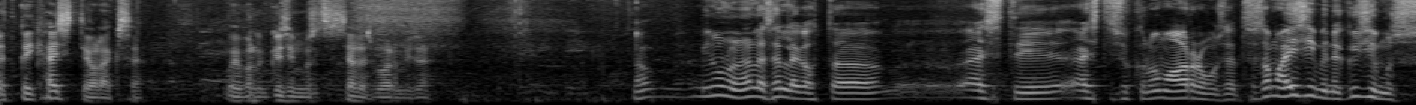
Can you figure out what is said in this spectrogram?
et kõik hästi oleks. võib-olla küsimus selles vormis. no minul on jälle selle kohta hästi-hästi sihukene oma arvamus, et seesama esimene küsimus,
